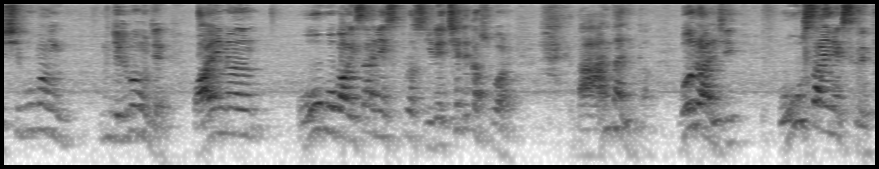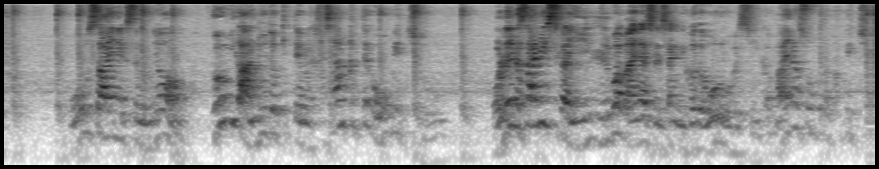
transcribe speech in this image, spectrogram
문제 15강이 문제 1번 문제. y는 5 곱하기 sin x 플러스 1의 최대값을 구하래. 나 안다니까. 뭘 알지? 5 sin x 그래프. 5 sin x는요 범위가 안 조졌기 때문에 가장 클 때가 5겠죠. 원래는 sin x가 1과 마이너스 1사인데 거기다 5를 곱했으니까 마이너스 5보다 크겠죠.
